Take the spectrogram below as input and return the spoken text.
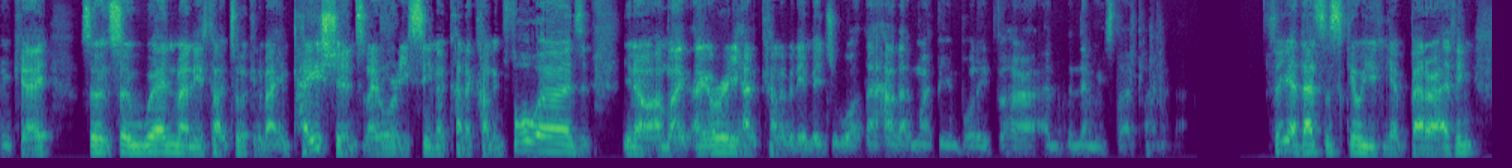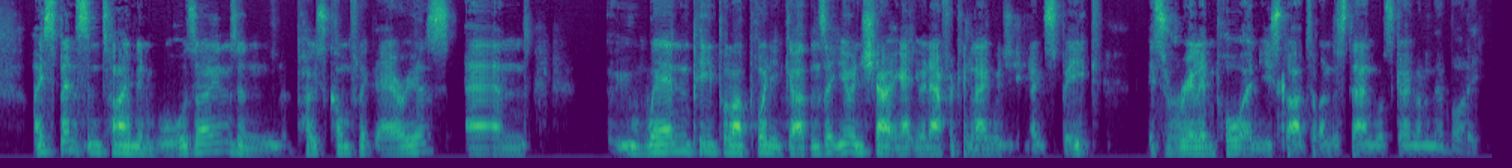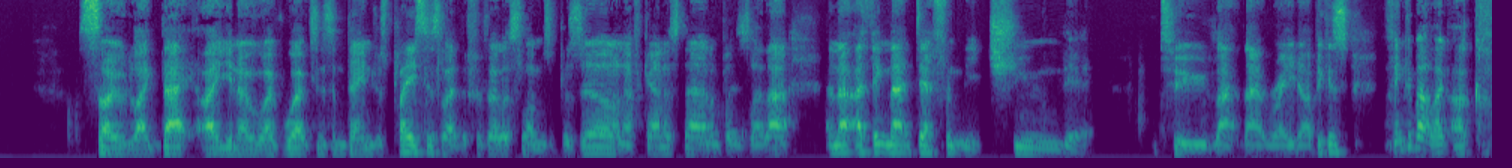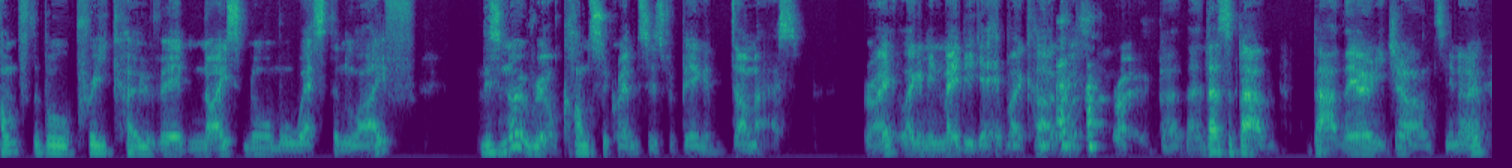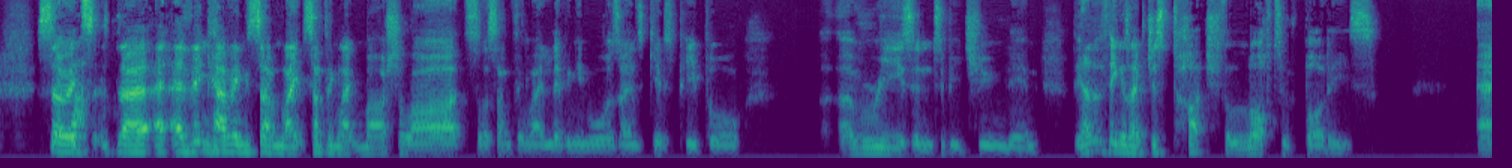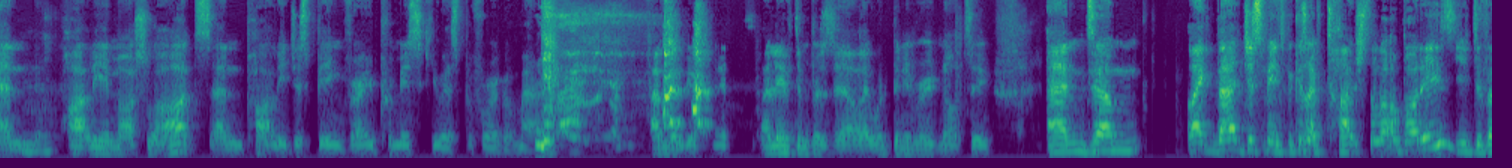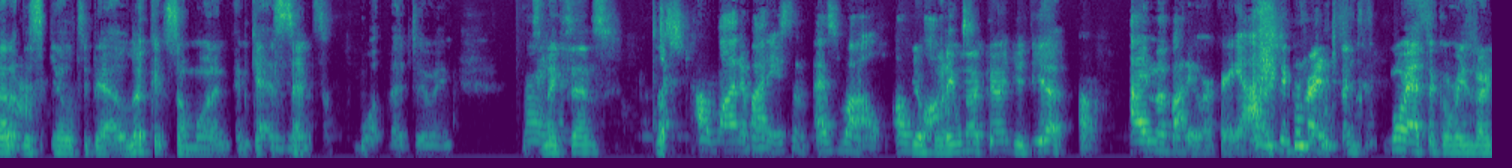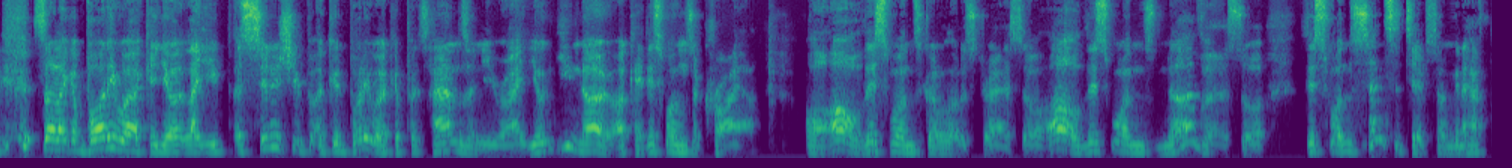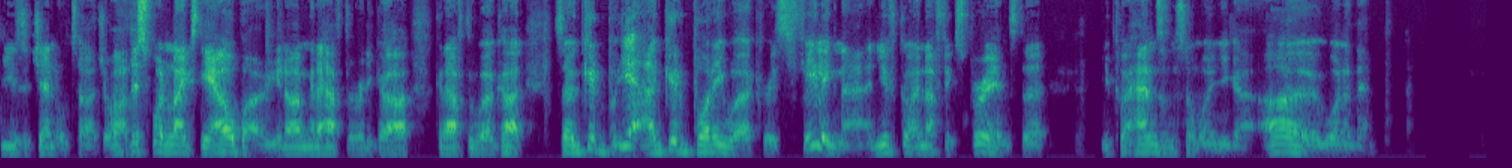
Okay, so so when Mandy started talking about impatience, and I'd already seen her kind of coming forwards, and you know, I'm like, I already had kind of an image of what that how that might be embodied for her, and, and then we started playing with that. So yeah, that's a skill you can get better. I think I spent some time in war zones and post-conflict areas, and when people are pointing guns at you and shouting at you in African language you don't speak, it's really important you start to understand what's going on in their body. So, like that, I, you know, I've worked in some dangerous places like the favela slums of Brazil and Afghanistan and places like that. And that, I think that definitely tuned it to that, that radar. Because think about like our comfortable pre COVID, nice, normal Western life. There's no real consequences for being a dumbass right? Like, I mean, maybe you get hit by a car across the road, but that, that's about about the only chance, you know. So yeah. it's uh, I think having some like something like martial arts or something like living in war zones gives people a reason to be tuned in. The other thing is I've just touched a lot of bodies. And mm-hmm. partly in martial arts and partly just being very promiscuous before I got married. I'm gonna be honest. I lived in Brazil. It would have been rude not to. And um, like that just means because I've touched a lot of bodies, you develop the skill to be able to look at someone and, and get a mm-hmm. sense of what they're doing. Right. Does that make sense? Just A lot of bodies as well. A You're lot. a body worker? You, yeah. Oh, I'm a body worker, yeah. great. More ethical reasons. So, like a body worker, you're like you. As soon as you a good body worker puts hands on you, right? You you know, okay, this one's a crier or oh this one's got a lot of stress or oh this one's nervous or this one's sensitive so i'm going to have to use a gentle touch or oh this one likes the elbow you know i'm going to have to really go hard, going to have to work hard. So good yeah a good body worker is feeling that and you've got enough experience that you put hands on someone and you go oh one of them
